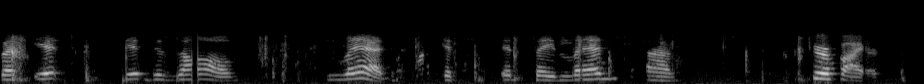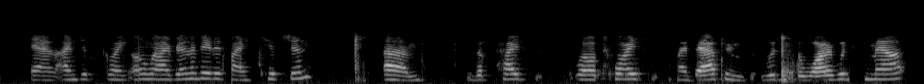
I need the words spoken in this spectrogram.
but it it dissolves lead. It's it's a lead uh, purifier, and I'm just going. Oh, when I renovated my kitchen, um, the pipes. Well, twice my bathroom wouldn't the water wouldn't come out,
